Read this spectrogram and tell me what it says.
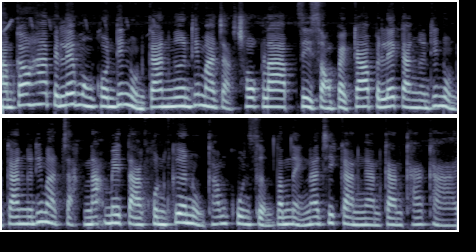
6395 เป็นเลขมงคลที่หนุนการเงินที่มาจากโชคลาภ 4289 เป็นเลขการเงินที่หนุนการเงินที่มาจากณเมตตาคนเกื้อหนุนค้ำคูณเสริมตำแหน่งหน้าที่การงานการค้าขาย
